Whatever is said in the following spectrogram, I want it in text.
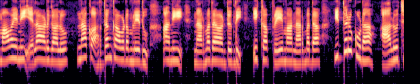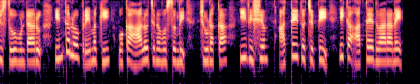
మావయ్యని ఎలా అడగాలో నాకు అర్థం కావడం లేదు. అని నర్మద అంటుంది. ఇక ప్రేమ నర్మద ఇద్దరు కూడా ఆలోచిస్తూ ఉంటారు. ఇంతలో ప్రేమకి ఒక ఆలోచన వస్తుంది. చూడక్క ఈ విషయం అత్తయ్యతో చెప్పి ఇక అత్తయ్య ద్వారానే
